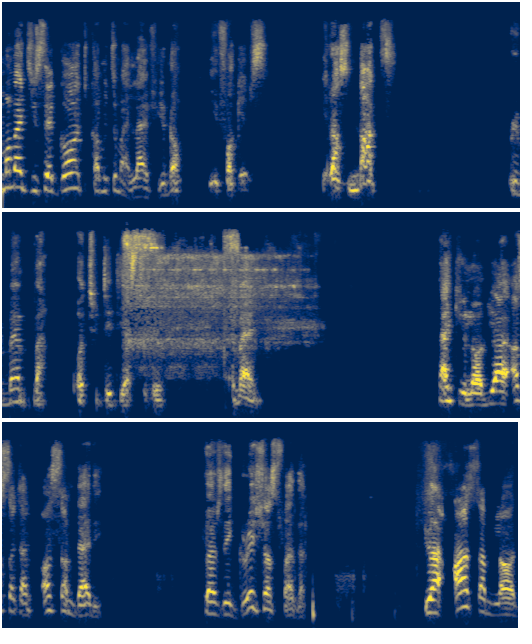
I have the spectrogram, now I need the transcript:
moment you say, God, come into my life, you know, He forgives. He does not remember what you did yesterday. Amen. Thank you, Lord. You are such an awesome daddy. You are a gracious Father. You are awesome, Lord.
